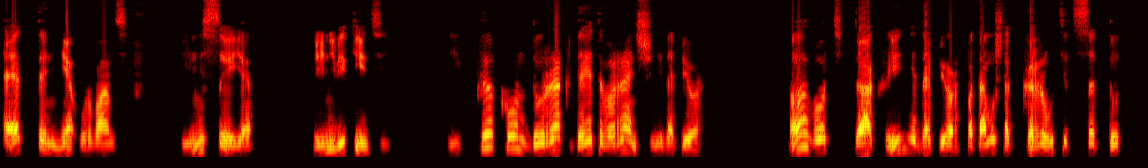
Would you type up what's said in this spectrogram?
это не Урванцев, и не Сея, и не Викентий. И как он, дурак, до этого раньше не допер? А вот так и не допер, потому что крутится тут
